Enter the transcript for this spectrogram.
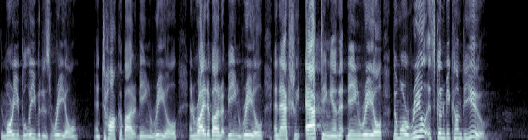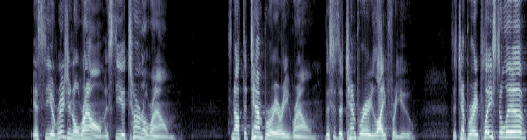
The more you believe it is real and talk about it being real and write about it being real and actually acting in it being real, the more real it's going to become to you. It's the original realm, it's the eternal realm. It's not the temporary realm. This is a temporary life for you. It's a temporary place to live,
